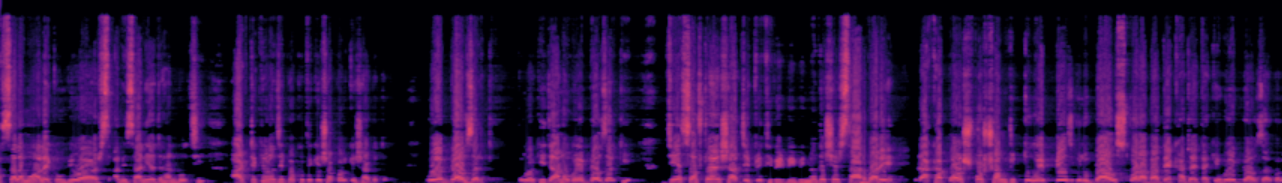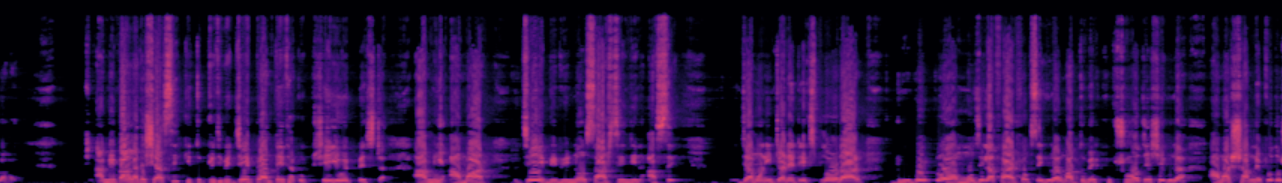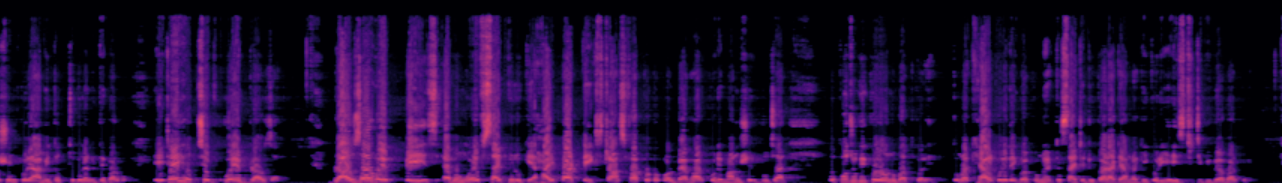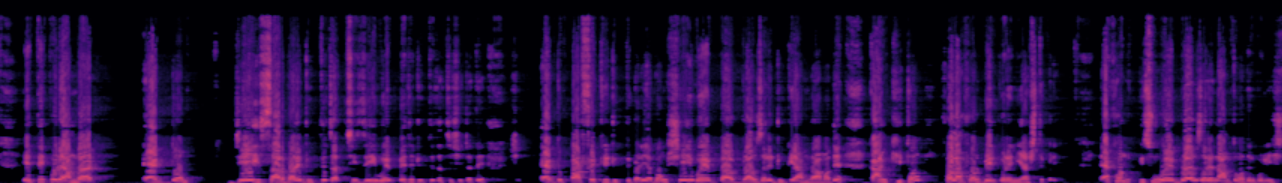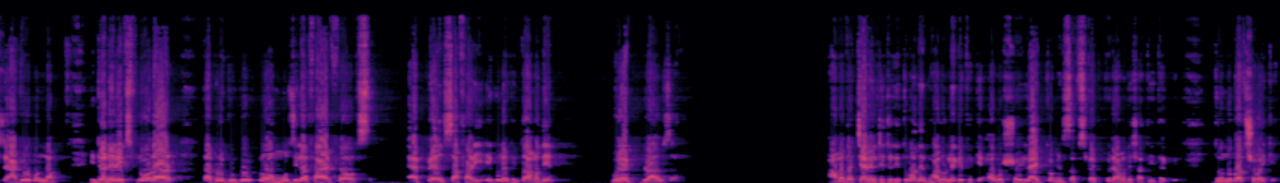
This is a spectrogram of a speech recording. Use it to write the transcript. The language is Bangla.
আসসালামু আলাইকুম ভিউয়ার্স, আমি সানিয়া জাহান বলছি, আর টেকনোলজির পক্ষ থেকে সকলকে স্বাগত। ওয়েব ব্রাউজার কি? তোমরা কি জানো ওয়েব ব্রাউজার কি? যে সফটওয়্যারের সাহায্যে পৃথিবীর বিভিন্ন দেশের সার্ভারে রাখা পরস্পর সংযুক্ত ওয়েব পেজগুলো ব্রাউজ করা বা দেখা যায় তাকে ওয়েব ব্রাউজার বলা হয়। আমি বাংলাদেশে আছি, কিন্তু পৃথিবীর যে প্রান্তেই থাকুক সেই ওয়েব পেজটা। আমি, আমার যে বিভিন্ন সার্চ ইঞ্জিন আছে, যেমন Internet Explorer Google Chrome Mozilla Firefox এগুলোর মাধ্যমে খুব সহজে সেগুলা আমার সামনে প্রদর্শন করে আমি তথ্যগুলো নিতে পারব। এটাই হচ্ছে web browser browser web page এবং ওয়েবসাইটগুলোকে হাইপার টেক্সট ট্রান্সফার প্রোটোকল ব্যবহার করে মানুষের বোঝার উপযোগী করে অনুবাদ করে। তোমরা খেয়াল করে দেখবা, কোনো একটা সাইটে ঢুকার আগে আমরা কি করি? এইচটিটিপি ব্যবহার করি। এতে করে আমরা একদম যেই সার্ভারে ঢুকতে চাচ্ছি, যেই ওয়েব পেজে ঢুকতে চাচ্ছি, সেটাতে একদম পারফেক্টলি ঢুকতে পারি এবং সেই ওয়েব ব্রাউজারে ঢুকে আমরা আমাদের কাঙ্ক্ষিত ফলাফল বের করে নিয়ে আসতে পারি। এখন কিছু ওয়েব ব্রাউজারের নাম তোমাদের বলি আগেও বললাম। ইন্টারনেট এক্সপ্লোরার তারপরে Google Chrome Mozilla Firefox Apple Safari এগুলো কিন্তু আমাদের ওয়েব ব্রাউজার আমাদের চ্যানেলটি যদি তোমাদের ভালো লেগে থাকে, অবশ্যই লাইক কমেন্ট সাবস্ক্রাইব করে আমাদের সাথেই থাকবে। ধন্যবাদ সবাইকে।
